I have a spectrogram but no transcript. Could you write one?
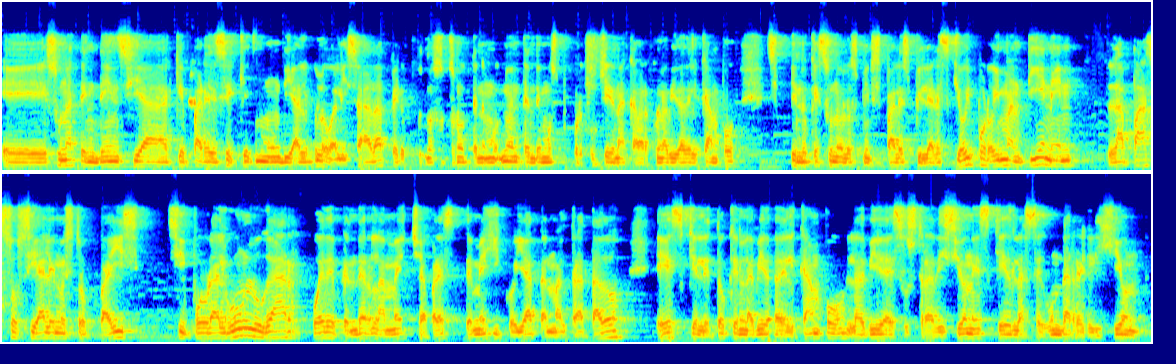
Eh, es una tendencia que parece que es mundial, globalizada, pero pues nosotros no, no entendemos por qué quieren acabar con la vida del campo, siendo que es uno de los principales pilares que hoy por hoy mantienen la paz social en nuestro país. Si por algún lugar puede prender la mecha para este México ya tan maltratado, es que le toquen la vida del campo, la vida de sus tradiciones, que es la segunda religión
